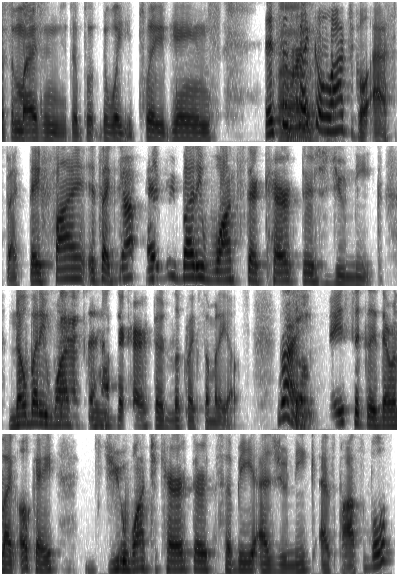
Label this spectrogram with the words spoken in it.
customizing the the way you play games. It's a Uh, psychological aspect. They find it's like Yep. everybody wants their characters unique. Nobody wants to have their character look like somebody else. right. So basically, they were like, okay, you want your character to be as unique as possible.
